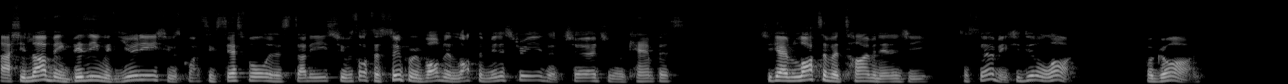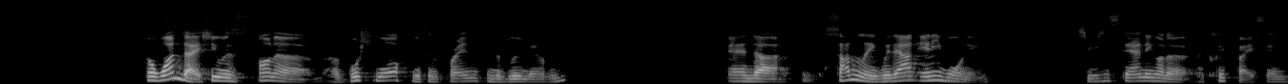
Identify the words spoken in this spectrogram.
Uh, she loved being busy with uni. She was quite successful in her studies. She was also super involved in lots of ministries at church and on campus. She gave lots of her time and energy to serving. She did a lot for God. But one day she was on a, a bushwalk with some friends in the Blue Mountains. And uh, suddenly, without any warning, she was just standing on a, a cliff face and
